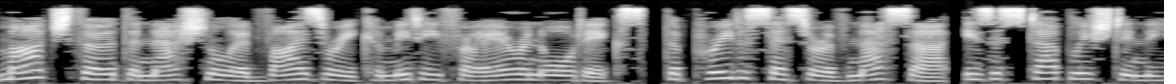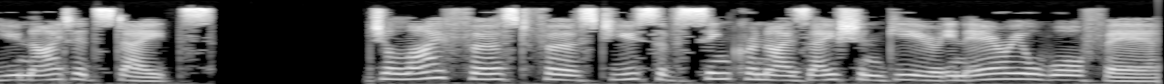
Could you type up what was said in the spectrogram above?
March 3 – The National Advisory Committee for Aeronautics, the predecessor of NASA, is established in the United States. July 1 – First use of synchronization gear in aerial warfare.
